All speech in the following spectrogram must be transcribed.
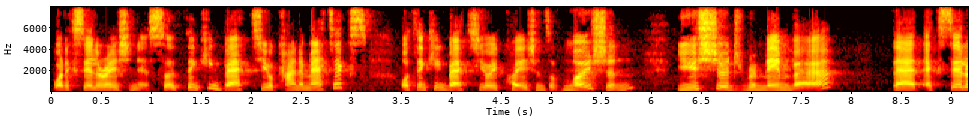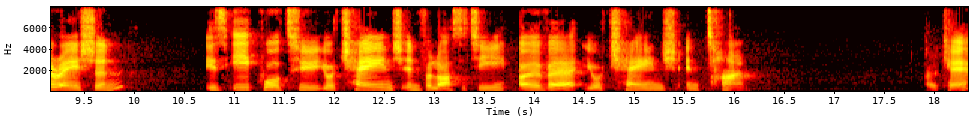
what acceleration is. So thinking back to your kinematics or thinking back to your equations of motion, you should remember that acceleration is equal to your change in velocity over your change in time. Okay?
